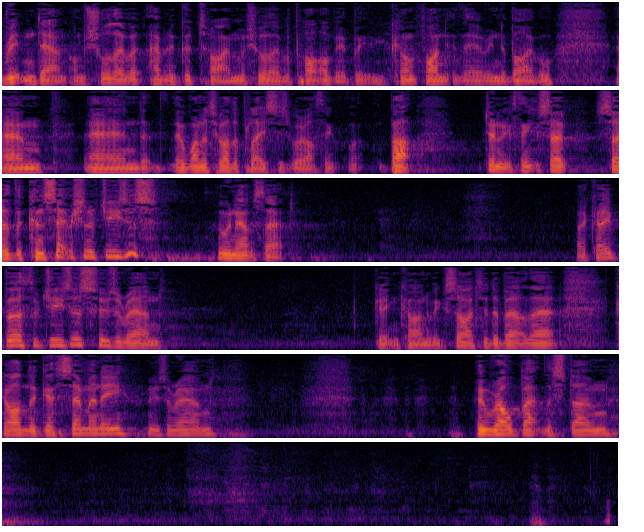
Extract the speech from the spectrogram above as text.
written down. I'm sure they were having a good time. I'm sure they were part of it, but you can't find it there in the Bible. Um, and there are one or two other places where I think, but generally think so. So the conception of Jesus, who announced that? Okay, birth of Jesus, who's around? Getting kind of excited about that. Garden of Gethsemane, who's around? Who rolled back the stone?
